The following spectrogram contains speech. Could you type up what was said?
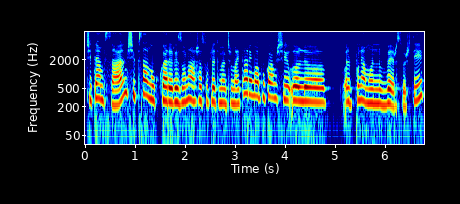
Citeam psalmi și psalmul cu care rezona așa sufletul meu cel mai tare, mă apucam și îl, uh, îl puneam în versuri, știi?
